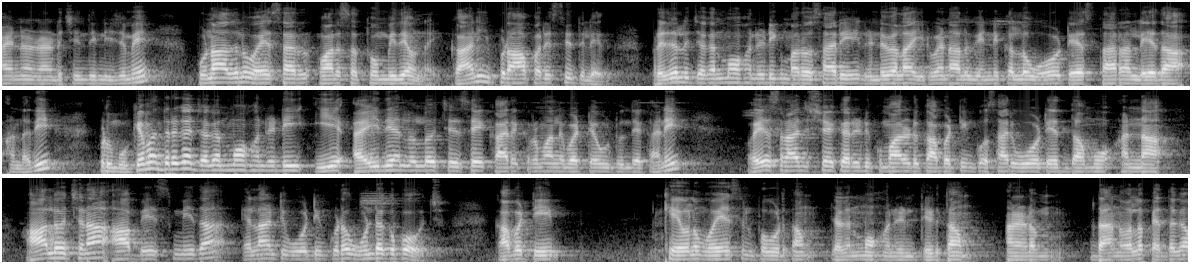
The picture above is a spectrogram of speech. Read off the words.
ఆయన నడిచింది నిజమే పునాదులు వైఎస్ఆర్ వారసత్వం మీదే ఉన్నాయి. కానీ ఇప్పుడు ఆ పరిస్థితి లేదు. ప్రజలు జగన్మోహన్ రెడ్డికి మరోసారి రెండు వేల ఇరవై నాలుగు ఎన్నికల్లో ఓటు వేస్తారా లేదా అన్నది ఇప్పుడు ముఖ్యమంత్రిగా జగన్మోహన్ రెడ్డి ఈ ఐదేళ్ళలో చేసే కార్యక్రమాలను బట్టే ఉంటుందే కానీ వైఎస్ రాజశేఖర రెడ్డి కుమారుడు కాబట్టి ఇంకోసారి ఓటు వేద్దాము అన్న ఆలోచన ఆ బేస్ మీద ఎలాంటి ఓటింగ్ కూడా ఉండకపోవచ్చు. కాబట్టి కేవలం వైఎస్ని పొగుడతాం జగన్మోహన్ రెడ్డిని తిడతాం అనడం దానివల్ల పెద్దగా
